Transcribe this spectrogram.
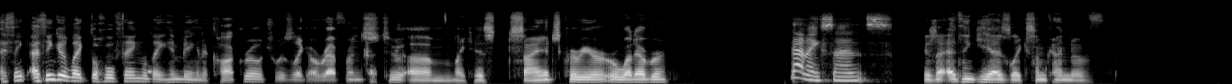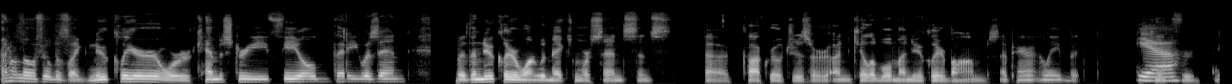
I- think I think it, like the whole thing with like him being in a cockroach was like a reference to um like his science career or whatever. That makes sense. Because I, I think he has like some kind of I don't know if it was like nuclear or chemistry field that he was in, but the nuclear one would make more sense since uh, cockroaches are unkillable by nuclear bombs apparently, but Yeah. can't, sur-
